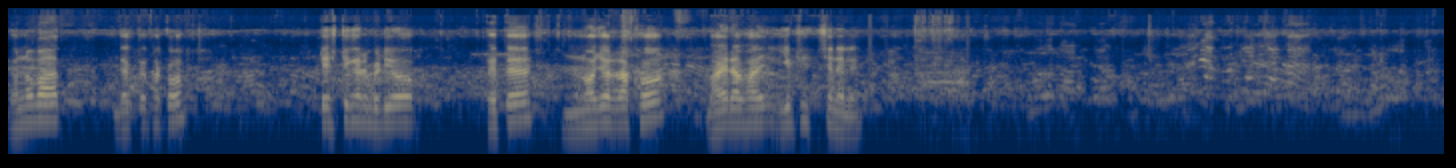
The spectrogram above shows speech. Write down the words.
ধন্যবাদ। দেখতে থাকো। টেস্টিং এর ভিডিও পেতে নজর রাখো। ভাইরা ভাই ইউটিউব চ্যানেলে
